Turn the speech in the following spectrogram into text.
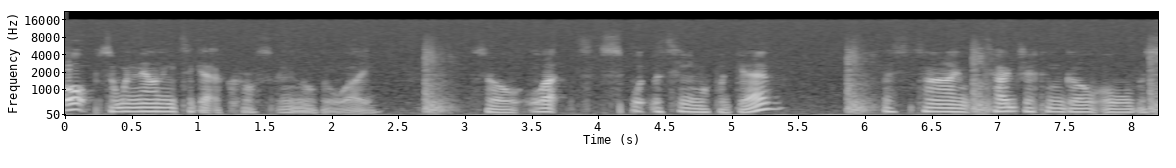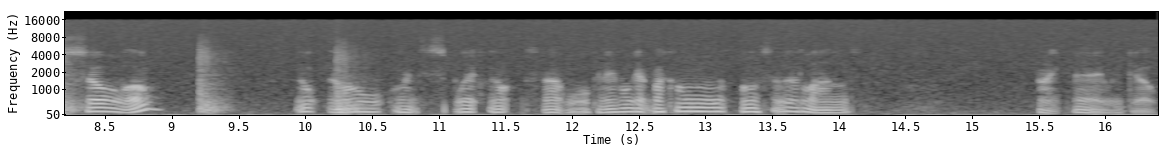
up so we now need to get across another way. So let's split the team up again. This time Tadger can go over solo. No, no, I meant to split, not start walking. Everyone get back on onto the land. Right, there we go.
